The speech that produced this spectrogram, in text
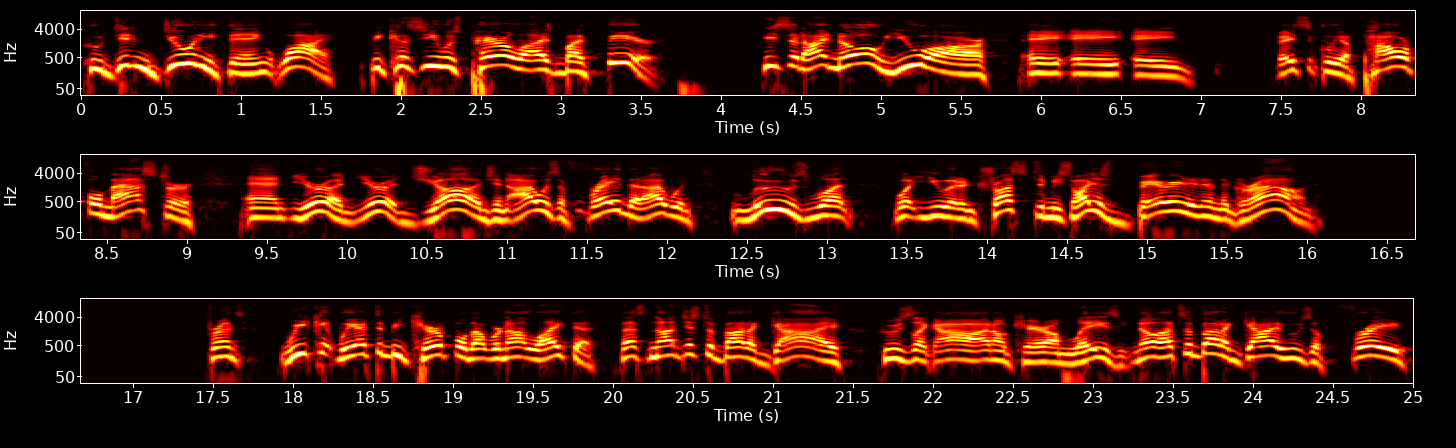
who didn't do anything. Why? Because he was paralyzed by fear. He said, I know you are a, a, a basically a powerful master and you're a you're a judge and I was afraid that I would lose what what you had entrusted to me so I just buried it in the ground. Friends, we can, we have to be careful that we're not like that. That's not just about a guy who's like, "Ah, oh, I don't care, I'm lazy." No, that's about a guy who's afraid,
